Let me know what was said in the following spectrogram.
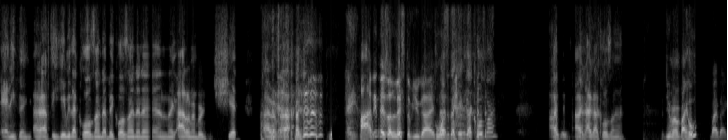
anything Uh, after he gave me that clothesline, that big clothesline, and then like I don't remember shit. I remember. Uh, Damn. I think there's a list of you guys. Who was it that gave you that clothesline? I did. I, I got clothesline Do you remember by who? Ryback.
